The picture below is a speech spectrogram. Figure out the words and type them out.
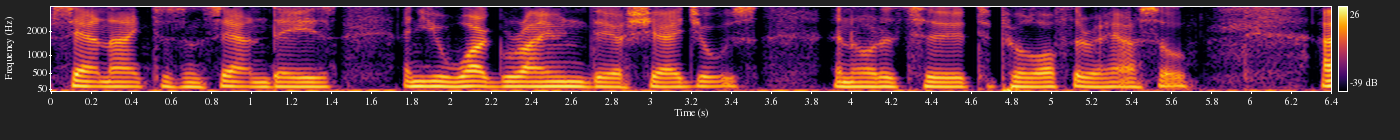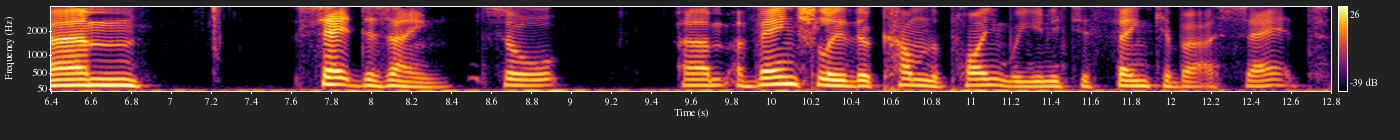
certain actors on certain days, and you work around their schedules in order to to pull off the rehearsal. Um, set design. So um, eventually there'll come the point where you need to think about a set.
